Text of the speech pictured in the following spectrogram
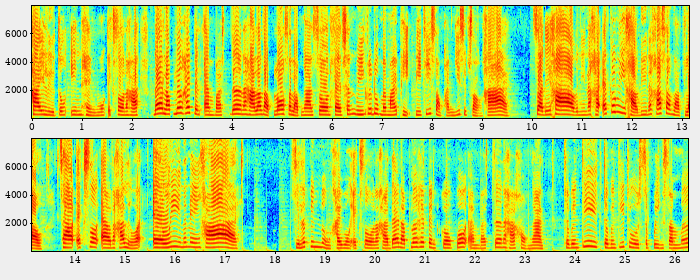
ใครหรือจงอินแห่งวง EXO นะคะ ได้รับเลือกให้เป็นแอมบ s สเดอร์นะคะ ระดับโลกสำหรับงานโซนแฟชั่นวีคฤดูใบไม้ผลิปีที่ 2022 ค่ะ สวัสดีค่ะ วันนี้นะคะ แอดก็มีข่าวดีนะคะสำหรับเราชาว EXO-L นะคะ หรือว่าเอลลี่นั่นเองค่ะศิลปินหนุ่มไควง EXO นะคะ ได้รับเลือกให้เป็น Global Ambassador นะคะ ของงาน 2022 Spring Summer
